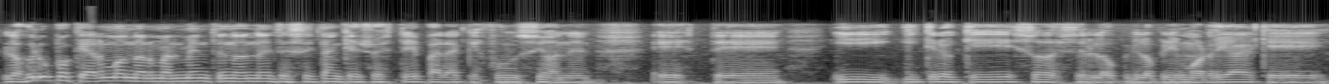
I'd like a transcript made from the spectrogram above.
Los grupos que armo normalmente no necesitan que yo esté para que funcionen. Este, y, creo que eso es lo, primordial que,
